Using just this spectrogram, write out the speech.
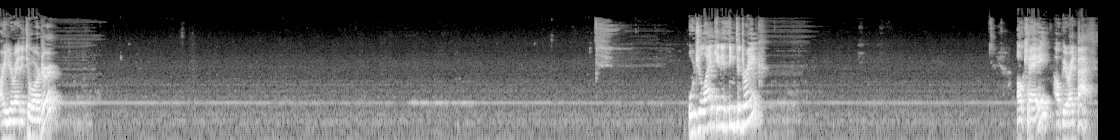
Are you ready to order? Would you like anything to drink? Okay, I'll be right back.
